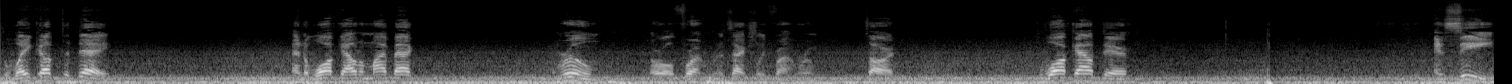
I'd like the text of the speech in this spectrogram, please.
to wake up today and to walk out of my back room, or front, it's actually front room, sorry walk out there and see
